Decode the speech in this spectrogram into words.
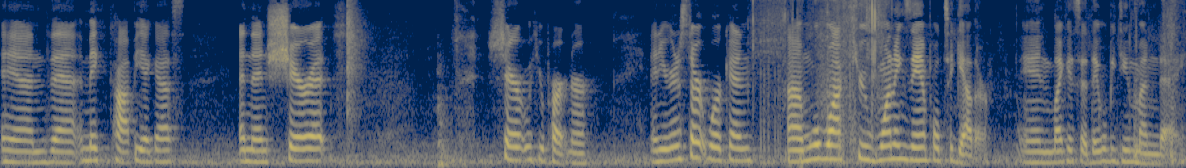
and then make a copy, I guess and then share it share it with your partner and you're going to start working um, we'll walk through one example together and like i said they will be due monday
